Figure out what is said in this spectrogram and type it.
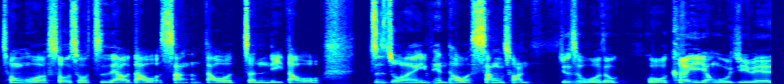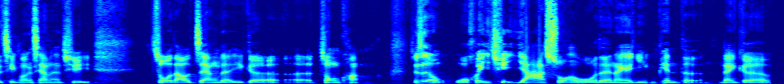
从我搜索资料到我上，到我整理，到我制作那个影片，到我上传，就是我都我可以用五 G B 的情况下呢，去做到这样的一个呃状况，就是我会去压缩我的那个影片的那个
